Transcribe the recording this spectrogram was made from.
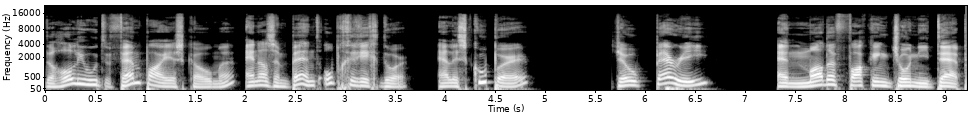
De Hollywood Vampires komen. En als een band opgericht door Alice Cooper, Joe Perry en motherfucking Johnny Depp.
